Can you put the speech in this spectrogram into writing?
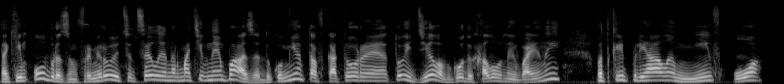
Таким образом, формируется целая нормативная база документов, которая то и дело в годы Холодной войны подкрепляла миф о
